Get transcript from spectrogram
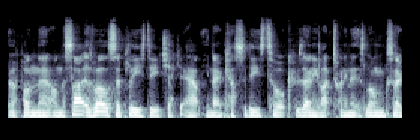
up on the on the site as well. So please do check it out. You know, Cassidy's talk was only like twenty minutes long, so you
